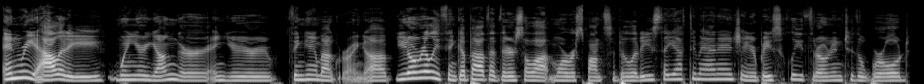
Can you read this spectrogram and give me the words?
in reality, when you're younger and you're thinking about growing up, you don't really think about that there's a lot more responsibilities that you have to manage and you're basically thrown into the world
